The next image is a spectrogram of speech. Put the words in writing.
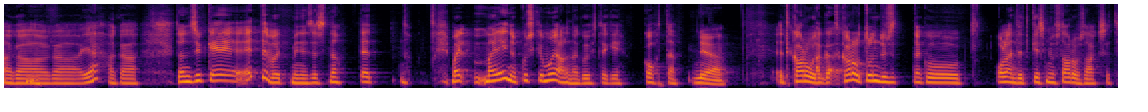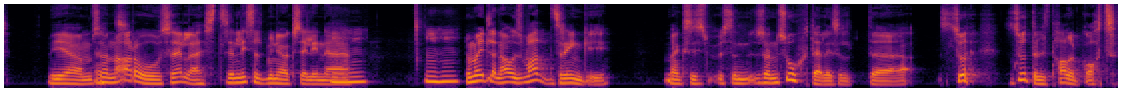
Aga mm., aga jah, aga see on sihuke ettevõtmine, sest noh, tead noh, ma ei, ma ei leidnud kuskil mujal nagu ühtegi kohta yeah.. et karud aga..., karud tundusid nagu olendid, kes minust aru saaksid ja ma saan et... aru sellest, see on lihtsalt minu jaoks selline mm. -hmm mm. -hmm. no ma ütlen ausalt, vaadates ringi, eks siis see on, see on suhteliselt äh, su,, suhteliselt halb koht.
